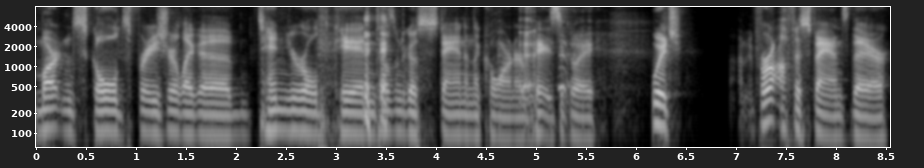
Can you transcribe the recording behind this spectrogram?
Martin scolds Frasier like a 10 year old kid and tells him to go stand in the corner, basically. Which, I mean, for Office fans there,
